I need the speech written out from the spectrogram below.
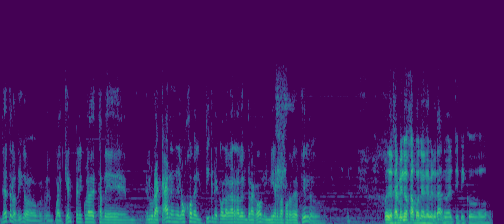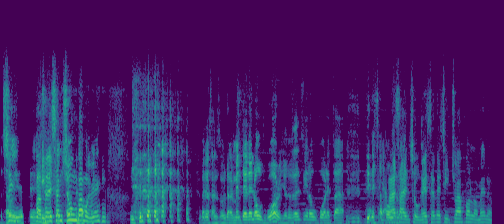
Ya te lo digo, en cualquier película de estas de El huracán en el ojo del tigre con la garra del dragón y mierda por decirlo. Bueno, es al menos japonés de verdad, no el típico. Sí, para hacer Samsung va muy bien. Bueno, Samsung realmente es del Outward. Yo no sé si el Outward está. Tiene esa Se llama porra. Samsung, ese de Sichuan por lo menos.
